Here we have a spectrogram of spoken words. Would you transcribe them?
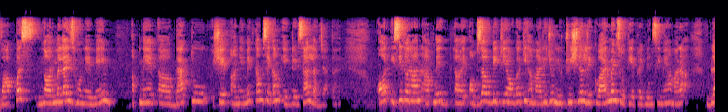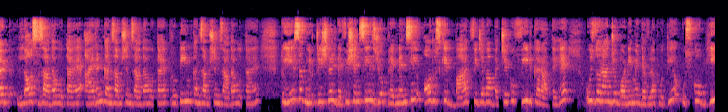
वापस नॉर्मलाइज होने में अपने बैक टू शेप आने में कम से कम एक डेढ़ साल लग जाता है। और इसी दौरान आपने ऑब्ज़र्व भी किया होगा कि हमारी जो न्यूट्रिशनल रिक्वायरमेंट्स होती है प्रेगनेंसी में, हमारा ब्लड लॉस ज़्यादा होता है आयरन कंजम्पशन ज़्यादा होता है प्रोटीन कंजम्पशन ज़्यादा होता है तो ये सब न्यूट्रिशनल डेफिशिएंसीज जो प्रेगनेंसी और उसके बाद फिर जब आप बच्चे को फ़ीड कराते हैं, उस दौरान जो बॉडी में डेवलप होती है, उसको भी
